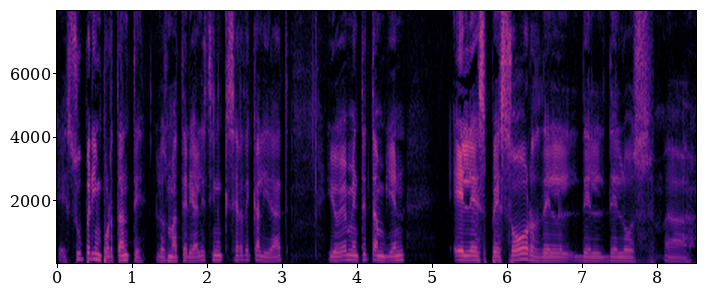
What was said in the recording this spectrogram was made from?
es súper importante. Los materiales tienen que ser de calidad y obviamente también el espesor del, de los ah,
